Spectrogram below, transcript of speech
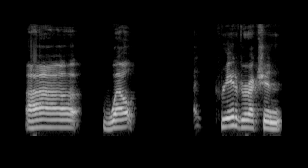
Uh, well, creative direction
